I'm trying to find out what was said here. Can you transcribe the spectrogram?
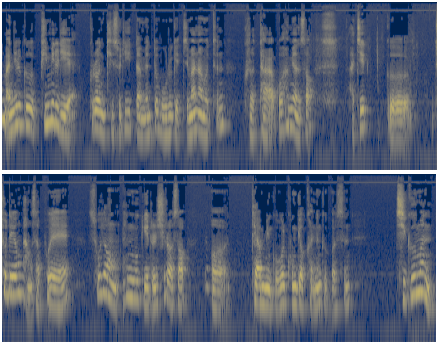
만일 그 비밀리에 그런 기술이 있다면 또 모르겠지만 아무튼 그렇다고 하면서 아직 그 초대형 방사포에 소형 핵무기를 실어서 어, 대한민국을 공격하는 그것은 지금은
